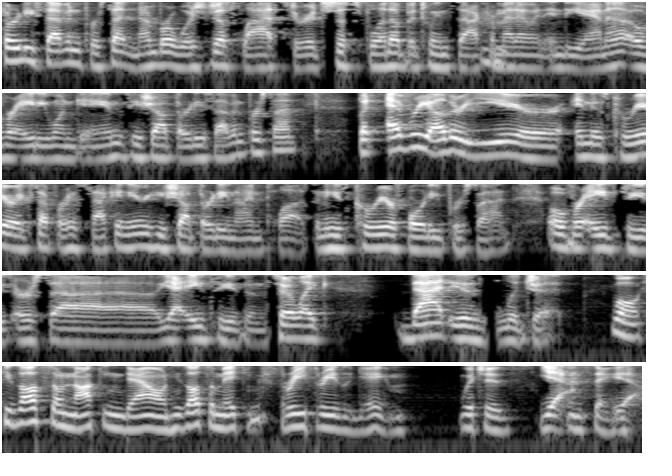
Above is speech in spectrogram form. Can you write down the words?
37% number was just last year. It's just split up between Sacramento mm-hmm. and Indiana over 81 games. He shot 37%. But every other year in his career, except for his second year, he shot 39 plus, and he's career 40% over eight seasons, or uh, yeah, eight seasons. So like that is legit. Well, he's also knocking down. He's also making three threes a game, which is yeah, insane. Yeah,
